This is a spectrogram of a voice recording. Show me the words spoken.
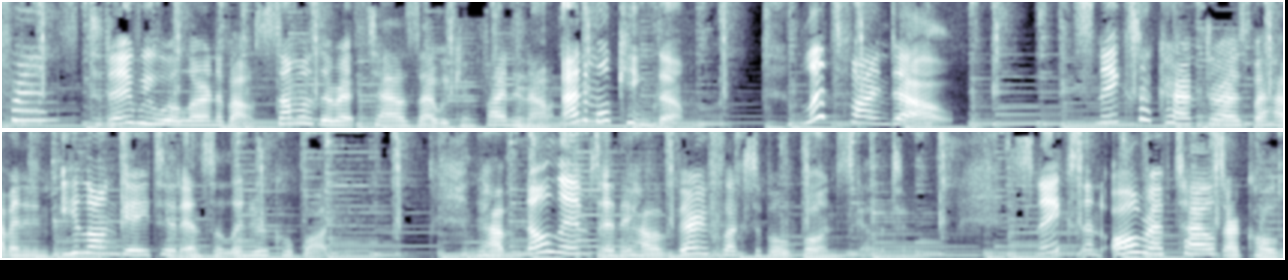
friends! Today we will learn about some of the reptiles that we can find in our animal kingdom. Let's find out! Snakes are characterized by having an elongated and cylindrical body. They have no limbs and they have a very flexible bone skeleton. Snakes and all reptiles are called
